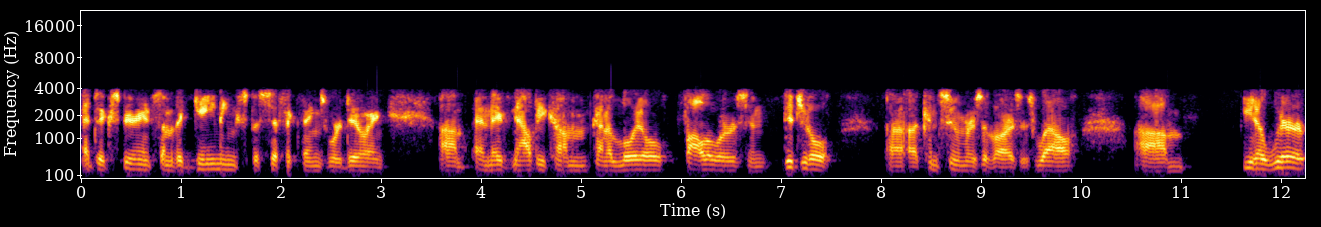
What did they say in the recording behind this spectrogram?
and to experience some of the gaming specific things we're doing. Um, and they've now become kind of loyal followers and digital uh, consumers of ours as well. Um, you know, we're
